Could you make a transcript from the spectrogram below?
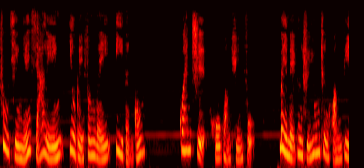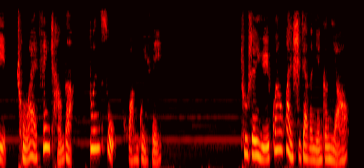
父亲年遐龄又被封为一等公，官至湖广巡抚。妹妹更是雍正皇帝宠爱非常的敦肃皇贵妃。出身于官宦世家的年羹尧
